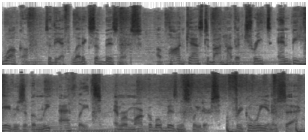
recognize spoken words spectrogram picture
Welcome to the Athletics of Business, a podcast about how the traits and behaviors of elite athletes and remarkable business leaders frequently intersect.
